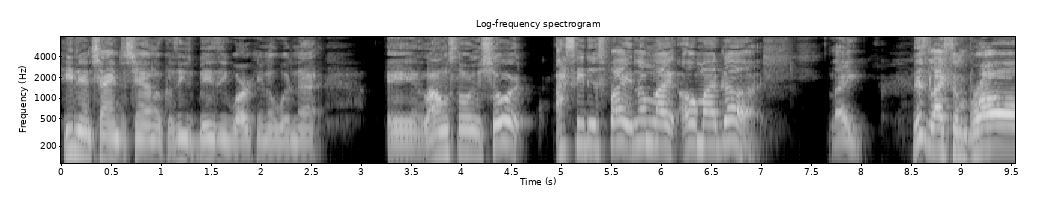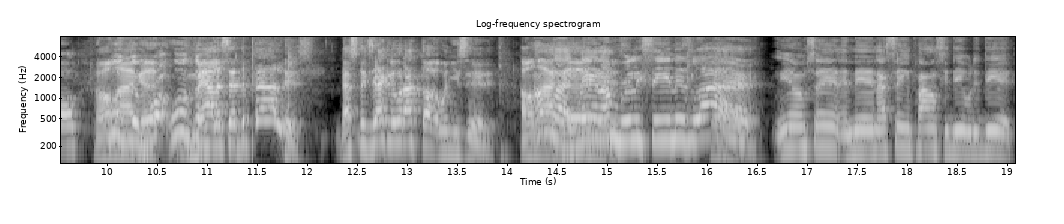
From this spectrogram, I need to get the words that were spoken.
He didn't change the channel because he was busy working or whatnot. And long story short, I see this fight and I'm like, oh my God. Like, this is like some brawl. Oh What my the god. bra- what was the- Malice at the Palace. That's exactly what I thought when you said it. Oh my I'm like, man, I'm really seeing this live. Yeah. You know what I'm saying? And then I seen Pouncey did what he did.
